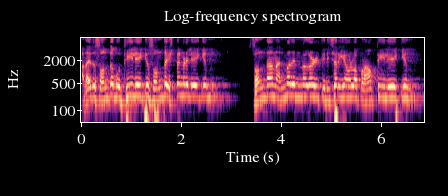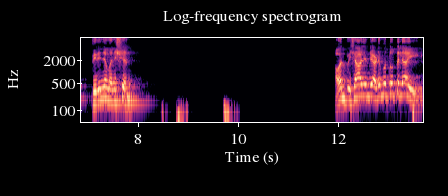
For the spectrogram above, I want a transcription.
അതായത് സ്വന്തം ബുദ്ധിയിലേക്കും സ്വന്തം ഇഷ്ടങ്ങളിലേക്കും സ്വന്തം നന്മതിന്മകൾ തിരിച്ചറിയാനുള്ള പ്രാപ്തിയിലേക്കും തിരിഞ്ഞ മനുഷ്യൻ. അവൻ പിശാചിന്റെ അടിമത്വത്തിലായി.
